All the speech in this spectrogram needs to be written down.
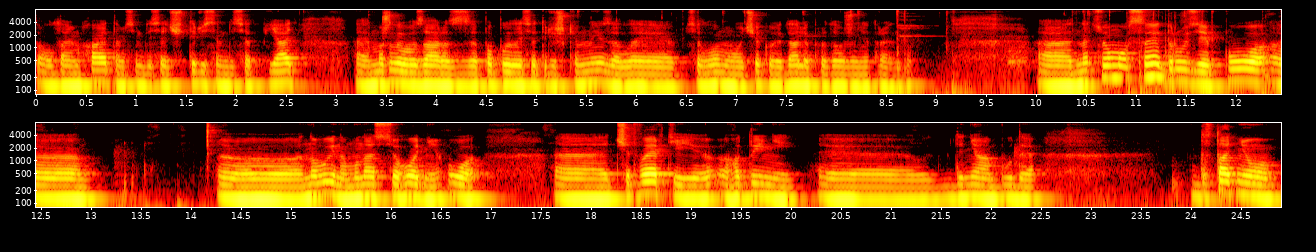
all-time high, там 74-75. Е, Можливо, зараз попилися трішки вниз, але в цілому очікую далі продовження тренду. На цьому все, друзі. По новинам у нас сьогодні о четвертій годині е, дня буде достатньо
